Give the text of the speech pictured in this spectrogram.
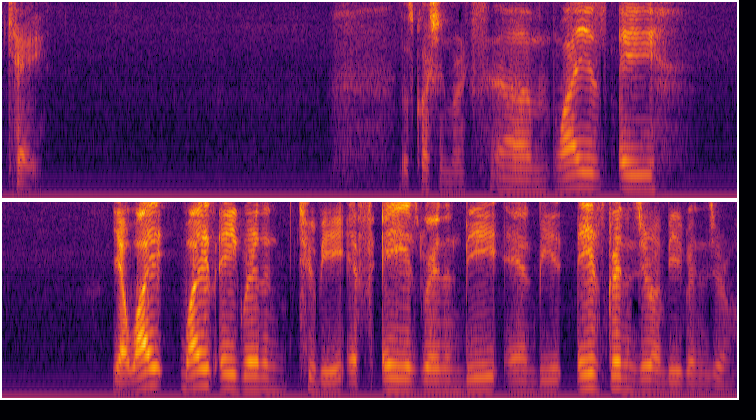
Okay. Those question marks. Um, why is a yeah why why is a greater than 2b if a is greater than b and b a is greater than 0 and b is greater than 0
